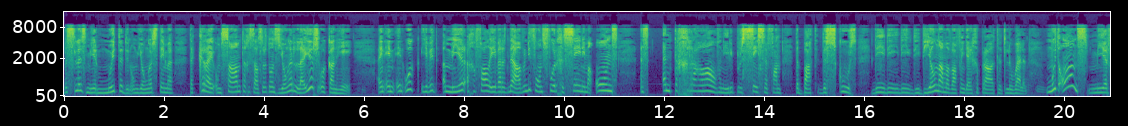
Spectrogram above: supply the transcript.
beslis meer moeite doen om jonger stemme te kry om saam te gesels sodat ons jonger leiers ook kan hê. En en en ook, jy weet, 'n meer 'n geval hê wat dit nou nie vir ons voorgesê nie, maar ons is integraal in hierdie prosesse van debat, diskurs, die die die die deelname waarvan jy gepraat het, Llewellyn. Moet ons meer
